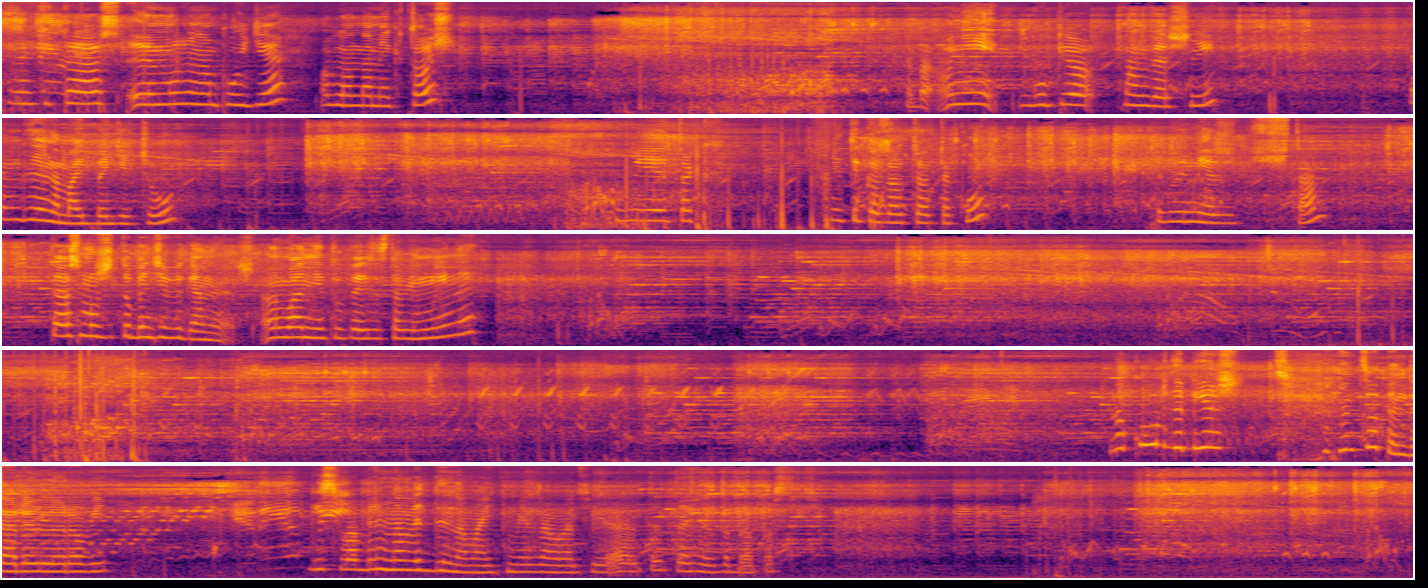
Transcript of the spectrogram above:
Słuchajcie, teraz y, może nam pójdzie. Ogląda mnie ktoś. Chyba oni głupio tam weszli. Ten dynamite będzie czuł. Próbuję tak nie tylko z autoataku. Jakby mierzyć tam. Teraz może to będzie wygrane. On ładnie tutaj zostawił miny. Ten Daryl robi? I słaby, nawet dynamite mnie załatwił, ale to też jest dobra postać.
